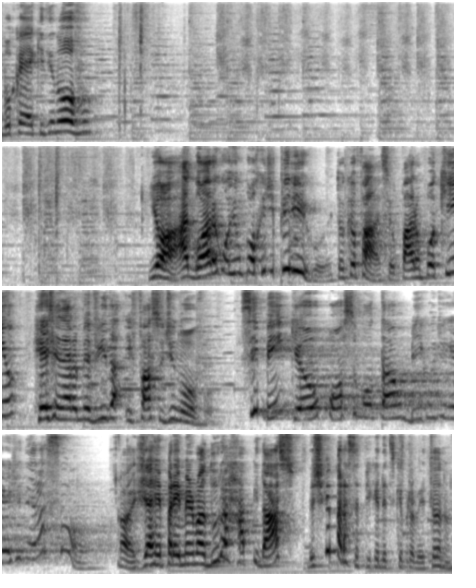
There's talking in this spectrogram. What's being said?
Vou cair aqui de novo. E ó, agora eu corri um pouco de perigo. Então o que eu faço? Eu paro um pouquinho, regenero minha vida e faço de novo. Se bem que eu posso montar um beacon de regeneração. Ó, já reparei minha armadura rapidaço. Deixa eu reparar essa pica aqui aproveitando.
